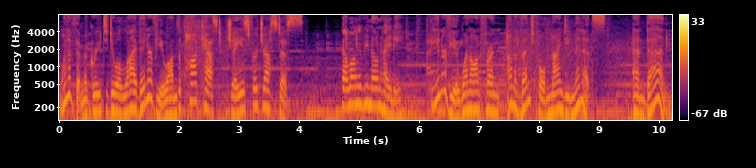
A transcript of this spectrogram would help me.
One of them agreed to do a live interview on the podcast Jay is for Justice. How long have you known Heidi? The interview went on for an uneventful 90 minutes. And then,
